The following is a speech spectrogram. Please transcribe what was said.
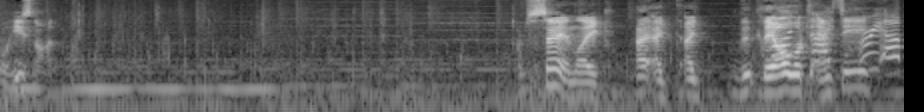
Well, he's not. I'm just saying, like, I, I, I th- Come they all on, looked guys, empty. Hurry up!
